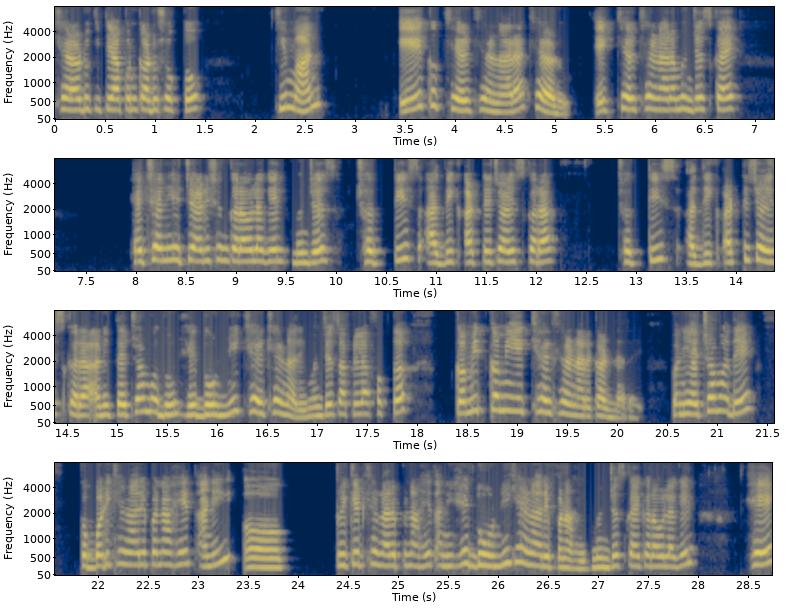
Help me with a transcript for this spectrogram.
खेळाडू किती आपण काढू शकतो? किमान एक खेळ खेळणारा खेळाडू. एक खेळ खेळणारा म्हणजेच काय? ह्याची आणि ह्याची ऍडिशन करावं लागेल. म्हणजेच छत्तीस अधिक अठ्ठेचाळीस करा. छत्तीस अधिक अठ्ठेचाळीस करा आणि त्याच्यामधून हे दोन्ही खेळ खेळणारे म्हणजेच आपल्याला फक्त कमीत कमी एक खेळ खेळणारे काढणार आहे. पण याच्यामध्ये कबड्डी खेळणारे पण आहेत आणि क्रिकेट खेळणारे पण आहेत आणि हे दोन्ही खेळणारे पण आहेत. म्हणजेच काय करावं लागेल? हे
